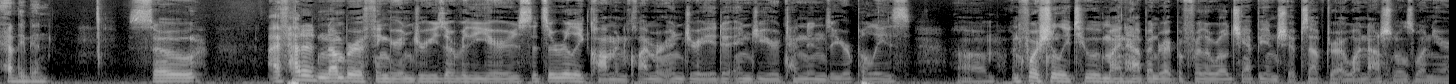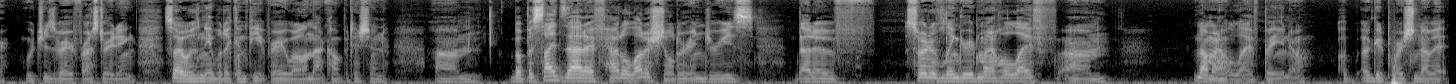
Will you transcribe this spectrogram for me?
have they been? So, I've had a number of finger injuries over the years. It's a really common climber injury to injure your tendons or your pulleys. Um, unfortunately, two of mine happened right before the World Championships after I won nationals one year, which was very frustrating. So I wasn't able to compete very well in that competition. Um, but besides that, I've had a lot of shoulder injuries that have sort of lingered my whole life. Um, not my whole life, but you know, a, a good portion of it.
